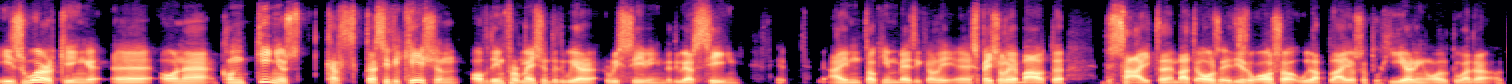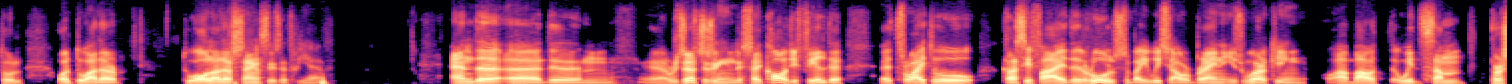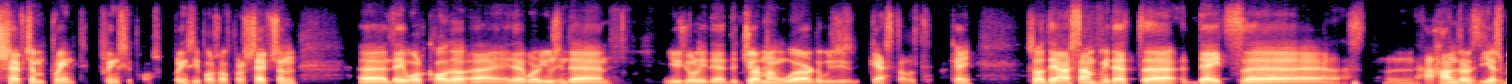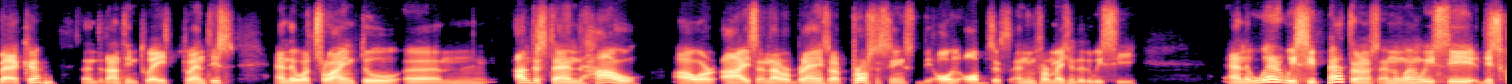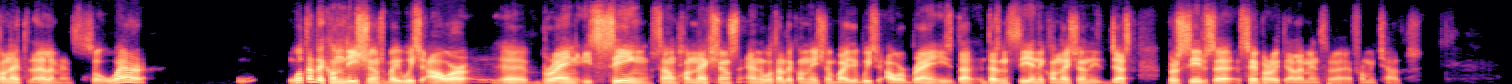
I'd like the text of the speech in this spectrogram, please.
is working uh, on a continuous classification of the information that we are receiving, that we are seeing. I'm talking basically, especially about uh, the sight, uh, but also it is also will apply also to hearing, all to other, to all to other, to all other senses that we have. And uh, uh the um, uh, researchers in the psychology field try to classify the rules by which our brain is working about with some perception print principles principles of perception uh, they were called uh, they were using the usually the, the german word which is gestalt okay so there are something that uh, dates a hundred years back in the 1920s and they were trying to um, understand how our eyes and our brains are processing the objects and information that we see. And where we see patterns and when we see disconnected elements. So where what are the conditions by which our uh, brain is seeing some connections and what are the conditions by which our brain is doesn't see any connection it just perceives uh, separate elements uh, from each other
